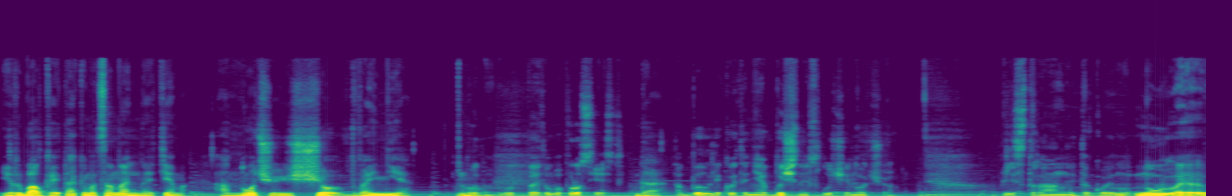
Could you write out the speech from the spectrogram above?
И рыбалка и так эмоциональная тема, а ночью еще вдвойне. Ну, вот, вот поэтому вопрос есть. Да. А был ли какой-то необычный случай ночью? Или странный такой? Ну, ну э,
